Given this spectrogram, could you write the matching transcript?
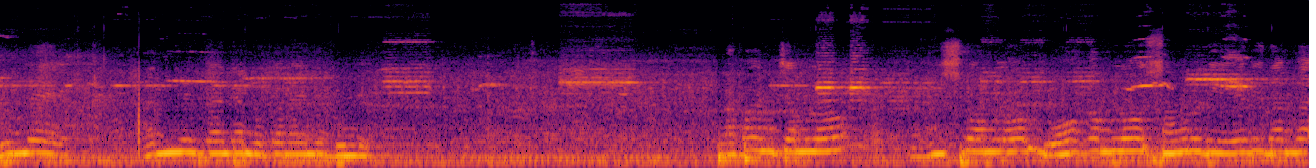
గుండె అన్నిటికంటే ముఖ్యమైనది గుండె. ప్రపంచంలో విశ్వంలో లోకంలో సూర్యుడు ఏ విధంగా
